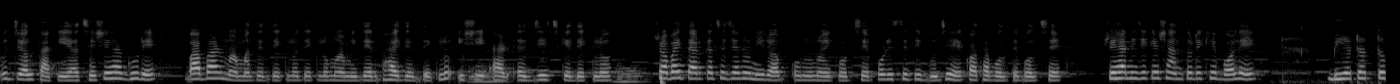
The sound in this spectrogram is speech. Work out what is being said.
উজ্জ্বল তাকিয়ে আছে সেহা ঘুরে। বাবার মামাদের দেখল দেখল মামিদের ভাইদের দেখল ইসি আর জিজকে দেখল। সবাই তার কাছে যেন নীরব অনুনয় করছে পরিস্থিতি বুঝে কথা বলতে বলছে। সেহা নিজেকে শান্ত রেখে বলে বিয়েটা তো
